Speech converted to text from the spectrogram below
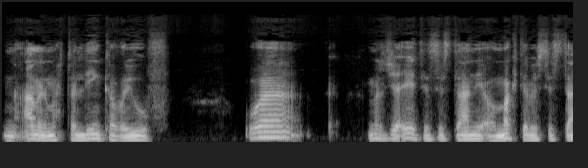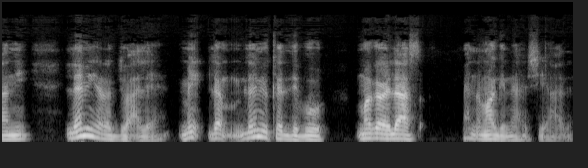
نعامل المحتلين كضيوف. ومرجعية السيستاني أو مكتب السيستاني لم يردوا عليه لم يكذبوه. ما قالوا لا إحنا ما قلنا هالشيء هذا.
